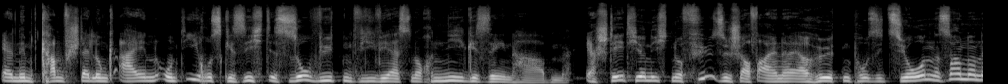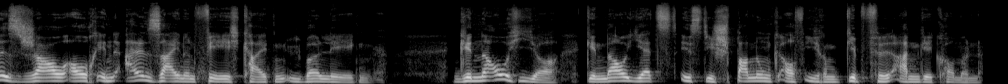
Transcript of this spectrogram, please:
Er nimmt Kampfstellung ein und Iros Gesicht ist so wütend, wie wir es noch nie gesehen haben. Er steht hier nicht nur physisch auf einer erhöhten Position, sondern ist Zhao auch in all seinen Fähigkeiten überlegen. Genau hier, genau jetzt ist die Spannung auf ihrem Gipfel angekommen.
